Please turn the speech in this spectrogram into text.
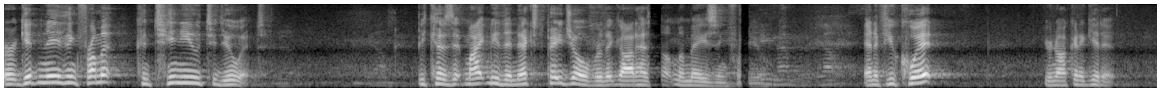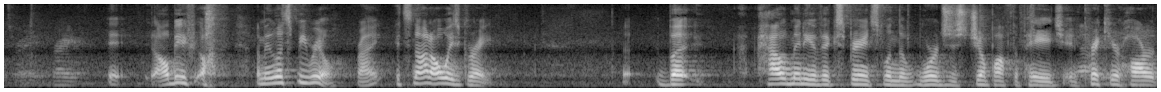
or getting anything from it, continue to do it. Because it might be the next page over that God has something amazing for you. And if you quit, you're not going to get it. it. I'll be, I mean, let's be real, right? It's not always great. But how many have experienced when the words just jump off the page and prick your heart,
